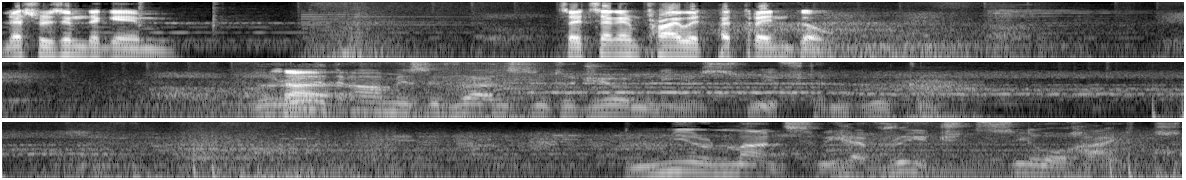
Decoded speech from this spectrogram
Let's resume the game. So it's second Private Petrenko. The So- Red Army's advance into Germany is swift and brutal. In mere months, we have reached Seelow Heights,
